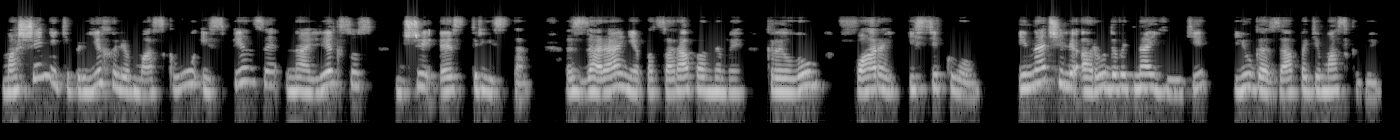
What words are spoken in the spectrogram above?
Мошенники приехали в Москву из Пензы на Lexus GS300 с заранее поцарапанными крылом, фарой и стеклом и начали орудовать на юге, юго-западе Москвы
